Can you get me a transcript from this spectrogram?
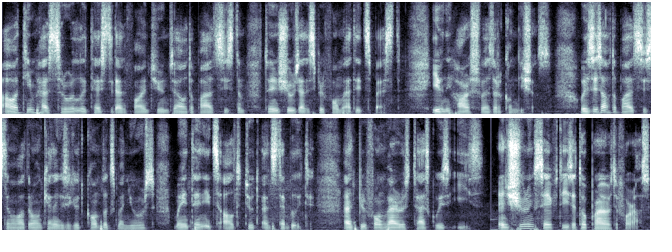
Our team has thoroughly tested and fine-tuned the autopilot system to ensure that it performs at its best, even in harsh weather conditions. With this autopilot system, our drone can execute complex maneuvers, maintain its altitude and stability, and perform various tasks with ease. Ensuring safety is a top priority for us,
